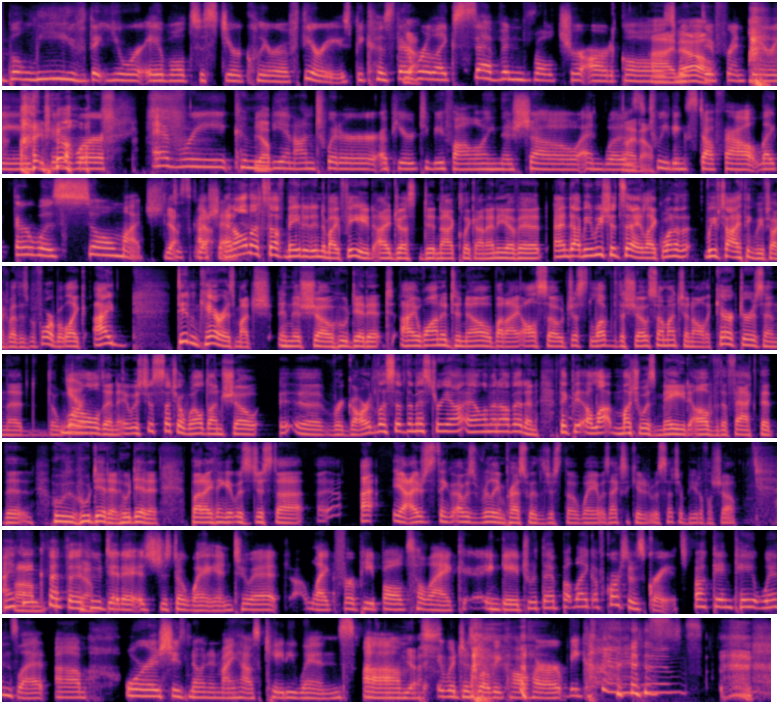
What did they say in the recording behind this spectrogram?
believe that you were able to steer clear of theories because there Yeah. were like seven vulture articles I with know. different theories. There were every comedian on Twitter appeared to be following this show and was tweeting stuff out. Like there was so much yeah, discussion. Yeah. And all that stuff made it into my feed. I just did not click on any of it. And I mean, we should say like one of the we've I think we've talked about this before, but like I didn't care as much in this show who did it. I wanted to know, but I also just loved the show so much and all the characters and the the Yeah. world and it was just such a well done show uh, regardless of the mystery e- element of it and I think a lot much was made of the fact that the who who did it, who did it. But I think it was just uh I, yeah, I just think I was really impressed with just the way it was executed. It was such a beautiful show. I think Um, that the yeah. who did it is just a way into it, like for people to like engage with it. But like, of course, it was great. It's fucking Kate Winslet, um, or as she's known in my house, Katie Wins, um, Yes. which is what we call her because Katie wins.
